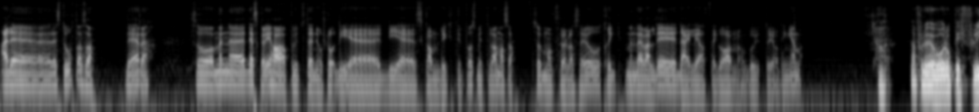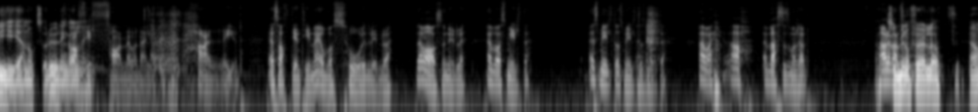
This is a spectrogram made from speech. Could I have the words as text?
Nei, det, det er stort, altså. Det er det. Så, men eh, det skal de ha på utestedet i Oslo. De er, de er skamdyktige på smittevern, altså. Så man føler seg jo trygg. Men det er veldig deilig at det går an å gå ut og gjøre ting igjen, da. Ja, for du har vært oppe i fly igjen også, du, din galning. Ja, fy faen, det var deilig. Herregud. Jeg satt i en time jeg og bare så ut vinduet. Det var så nydelig. Jeg bare smilte. Jeg smilte og smilte og smilte. Jeg var, ah, det beste som har skjedd. Ja, så du begynner å føle at Ja.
